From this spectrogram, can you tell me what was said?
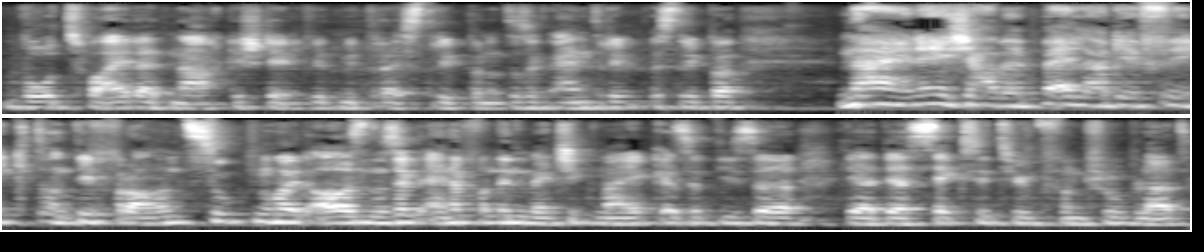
wo Twilight nachgestellt wird mit drei Strippern. Und da sagt ein Stripper, nein, ich habe Bella gefickt und die Frauen zucken halt aus und dann sagt einer von den Magic Mike, also dieser, der, der sexy Typ von True Blood,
